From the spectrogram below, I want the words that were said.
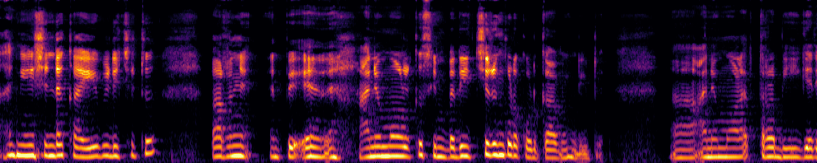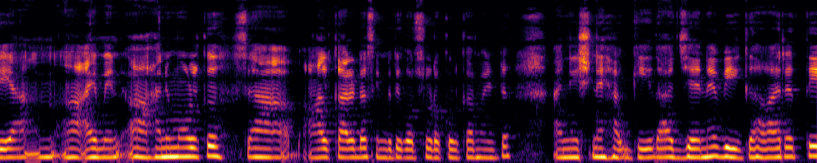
അനീഷിന്റെ കൈ പിടിച്ചിട്ട് പറഞ്ഞ് അനുമോൾക്ക് സിമ്പതി ഇച്ചിരും കൂടെ കൊടുക്കാൻ വേണ്ടിയിട്ട്. അനുമോൾ എത്ര ഭീകരയാണ് ഐ മീൻ അനുമോൾക്ക് ആൾക്കാരുടെ സിമ്പതി കുറച്ചുകൂടെ കൊടുക്കാൻ വേണ്ടിയിട്ട് അനീഷിനെ ഹഗ് ചെയ്ത് ആ ജനവികാരത്തെ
